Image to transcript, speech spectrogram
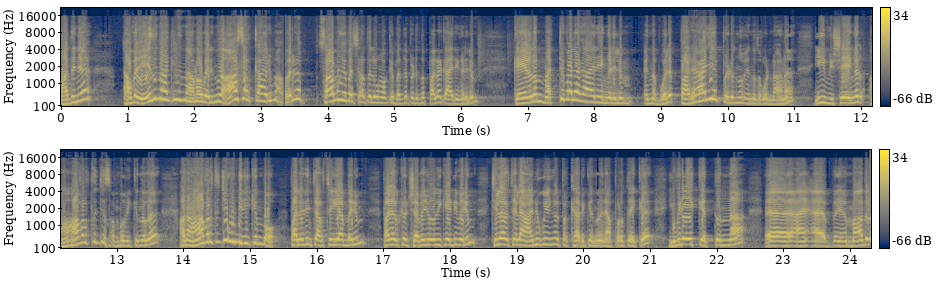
അതിന് അവർ ഏത് നാട്ടിൽ നിന്നാണോ വരുന്നത് ആ സർക്കാരും അവരുടെ സാമൂഹ്യ പശ്ചാത്തലവും ഒക്കെ ബന്ധപ്പെടുന്ന പല കാര്യങ്ങളിലും കേരളം മറ്റു പല കാര്യങ്ങളിലും എന്ന പോലെ പരാജയപ്പെടുന്നു എന്നതുകൊണ്ടാണ് ഈ വിഷയങ്ങൾ ആവർത്തിച്ച് സംഭവിക്കുന്നത്. അത് ആവർത്തിച്ചു കൊണ്ടിരിക്കുമ്പോൾ പലരും ചർച്ച ചെയ്യാൻ വരും പലർക്കും ക്ഷമ ചോദിക്കേണ്ടി വരും. ചിലർ ചില ആനുകൂല്യങ്ങൾ പ്രഖ്യാപിക്കുന്നതിനപ്പുറത്തേക്ക് ഇവിടേക്ക് എത്തുന്ന മാതൃ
